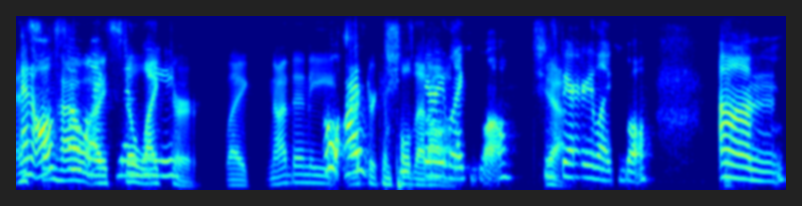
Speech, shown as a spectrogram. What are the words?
and, And also, somehow I still liked her. Like, not any Oh, I, actor can pull that very off. likable. She's Yeah. very likable. Um,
